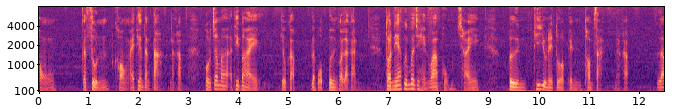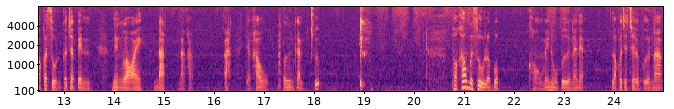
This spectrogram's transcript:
ของกระสุนของไอเทมต่างๆนะครับ ผมจะมาอธิบายเกี่ยวกับระบบปืนก่อนแล้วกัน ตอนนี้เพื่อนๆจะเห็นว่าผมใช้ปืนที่อยู่ในตัวเป็นทอมสันนะครับ แล้วกระสุนก็จะเป็น 100 นัดนะครับอะเดี๋ยวเข้าปืนกันปุ๊บพอเข้ามาสู่ระบบของเมนูปืนแล้วเนี่ย เราก็จะเจอปืนมาก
